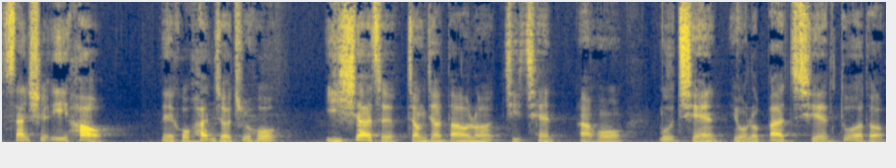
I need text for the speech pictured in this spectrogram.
三十一号那个患者之后，一下子增加到了几千，然后目前有了八千多的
